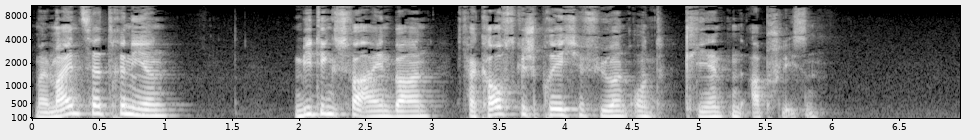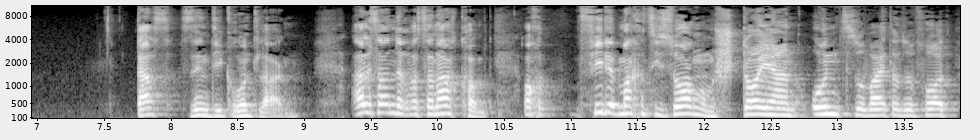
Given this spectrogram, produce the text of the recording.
Mein Mindset trainieren, Meetings vereinbaren, Verkaufsgespräche führen und Klienten abschließen. Das sind die Grundlagen. Alles andere, was danach kommt, auch viele machen sich Sorgen um Steuern und so weiter und so fort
